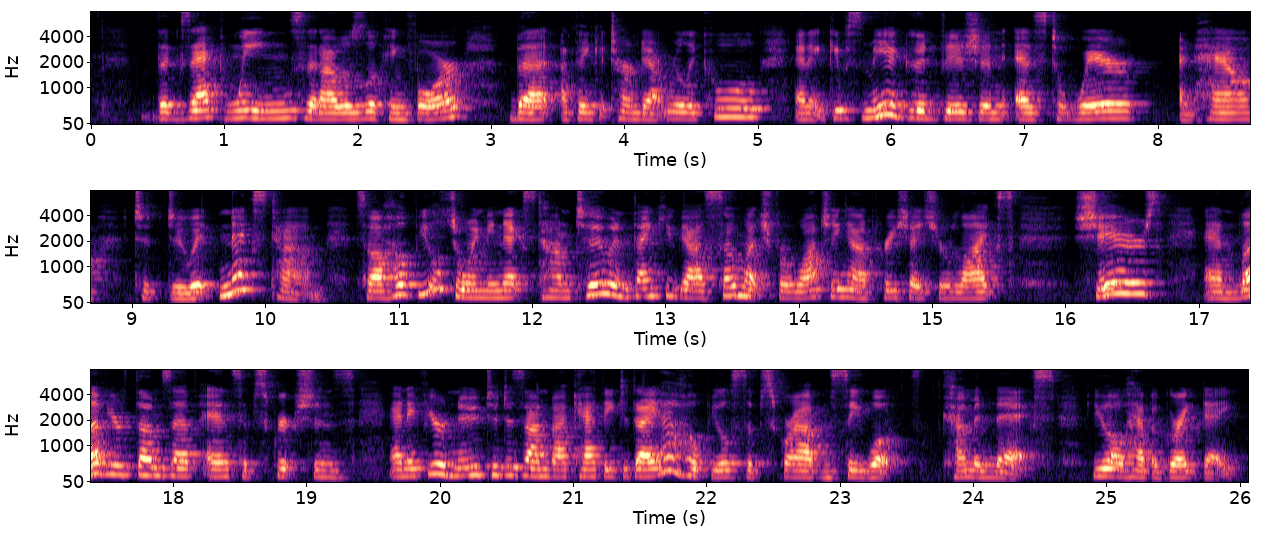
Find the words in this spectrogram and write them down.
the exact wings that I was looking for, but I think it turned out really cool and it gives me a good vision as to where and how to do it next time. So I hope you'll join me next time too and thank you guys so much for watching. I appreciate your likes, shares, and love your thumbs up and subscriptions. And if you're new to Designed by Kathy today, I hope you'll subscribe and see what's coming next. You all have a great day.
